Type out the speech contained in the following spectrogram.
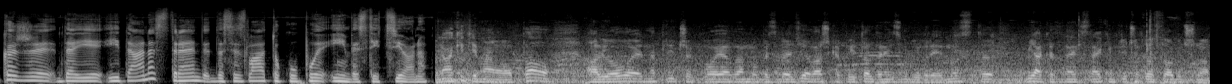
kaže da je i danas trend da se zlato kupuje investiciono. Nakit je malo opao, ali ovo je jedna priča koja vam obezbeđuje vaš kapital da ne izgubi vrednost. Ja kad s nekim pričam, to su obično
